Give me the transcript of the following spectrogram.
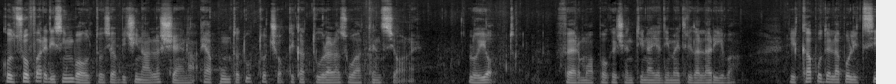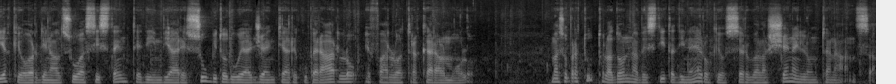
Col suo fare disinvolto si avvicina alla scena e appunta tutto ciò che cattura la sua attenzione. Lo yacht, fermo a poche centinaia di metri dalla riva, il capo della polizia che ordina al suo assistente di inviare subito due agenti a recuperarlo e farlo attraccare al molo. Ma soprattutto la donna vestita di nero che osserva la scena in lontananza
